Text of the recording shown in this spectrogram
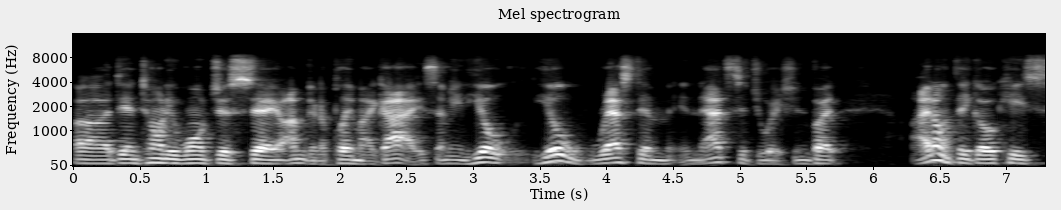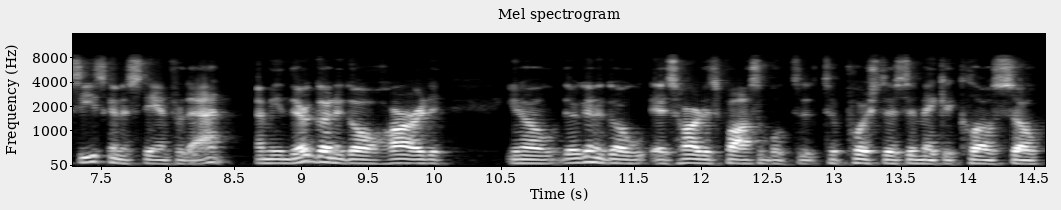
Uh, D'Antoni won't just say I'm going to play my guys. I mean, he'll he'll rest him in that situation, but I don't think OKC's going to stand for that. I mean, they're going to go hard. You know, they're going to go as hard as possible to to push this and make it close. So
